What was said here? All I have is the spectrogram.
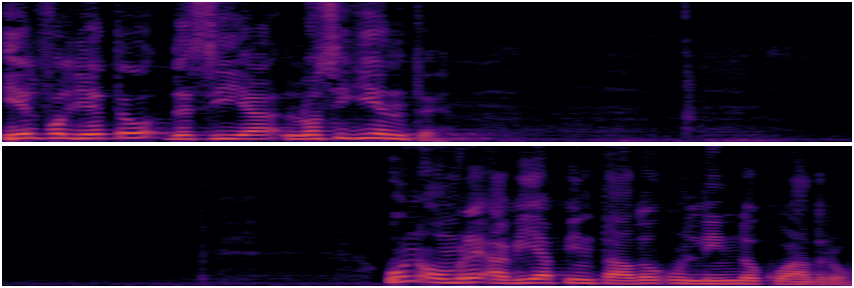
Y el folleto decía lo siguiente. Un hombre había pintado un lindo cuadro.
